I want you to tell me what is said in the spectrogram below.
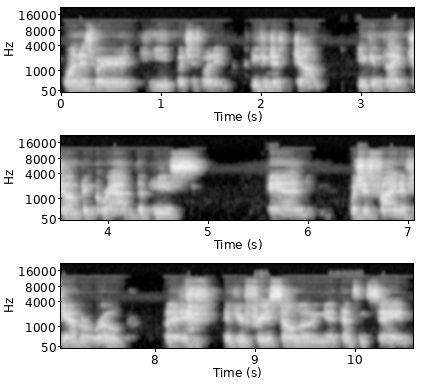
One is where he, which is what he, you can just jump. You can like jump and grab the piece and which is fine if you have a rope, but if, if you're free soloing it, that's insane.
